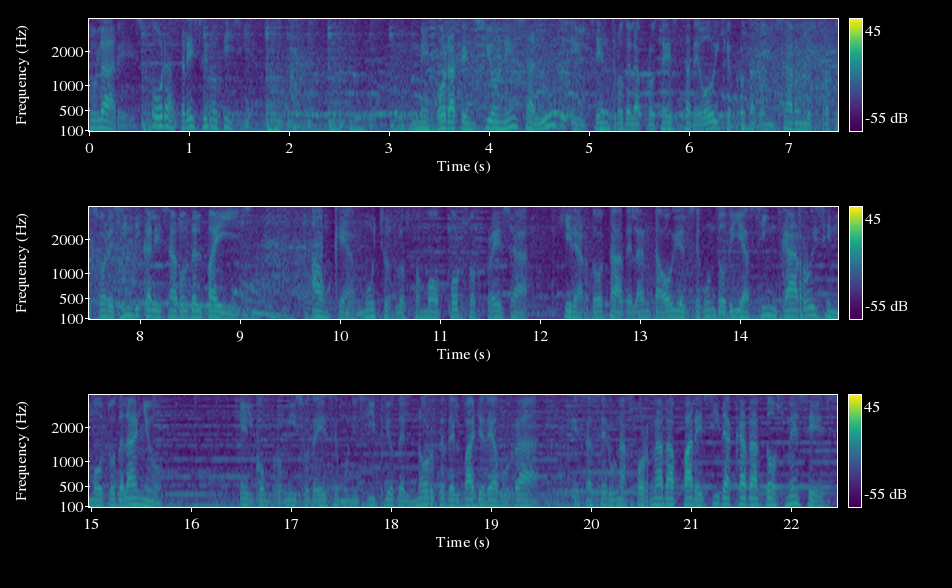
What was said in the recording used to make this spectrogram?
titulares, hora 13 noticias. Mejor atención en salud, el centro de la protesta de hoy que protagonizaron los profesores sindicalizados del país. Aunque a muchos los tomó por sorpresa, Girardota adelanta hoy el segundo día sin carro y sin moto del año. El compromiso de ese municipio del norte del Valle de Aburrá es hacer una jornada parecida cada dos meses.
